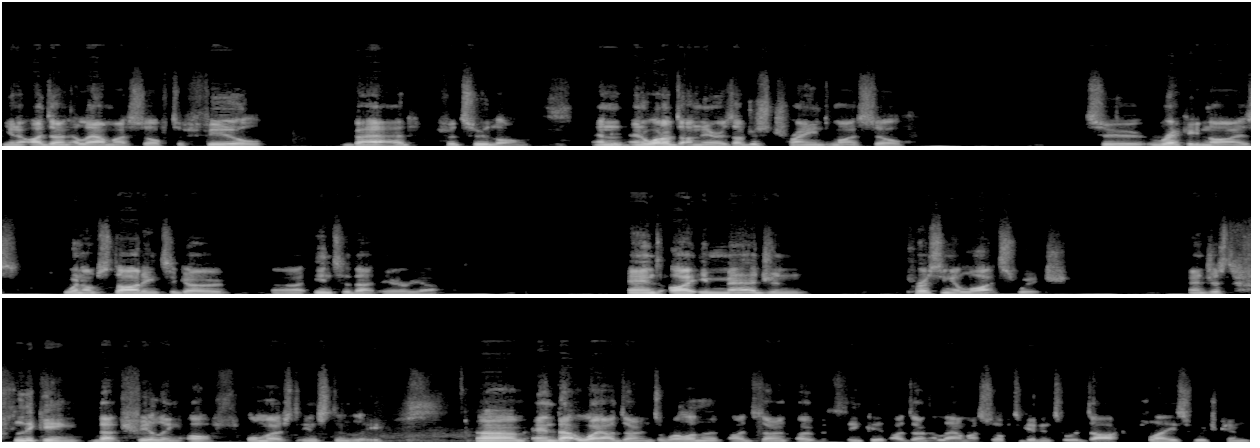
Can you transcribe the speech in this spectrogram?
You know, I don't allow myself to feel bad for too long. And and what I've done there is I've just trained myself to recognize when I'm starting to go uh, into that area and I imagine pressing a light switch and just flicking that feeling off almost instantly. Um, and that way I don't dwell on it. I don't overthink it. I don't allow myself to get into a dark place, which can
